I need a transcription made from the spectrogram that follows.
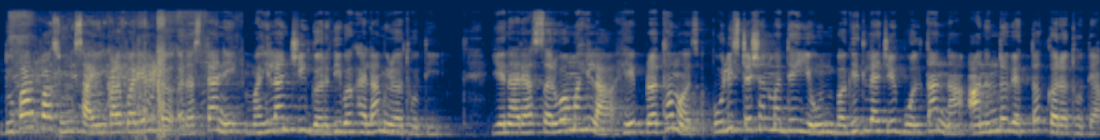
दुपारपासून सायंकाळपर्यंत रस्त्याने महिलांची गर्दी बघायला मिळत होती. येणाऱ्या सर्व महिला हे प्रथमच पोलीस स्टेशनमध्ये येऊन बघितल्याचे बोलताना आनंद व्यक्त करत होत्या.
